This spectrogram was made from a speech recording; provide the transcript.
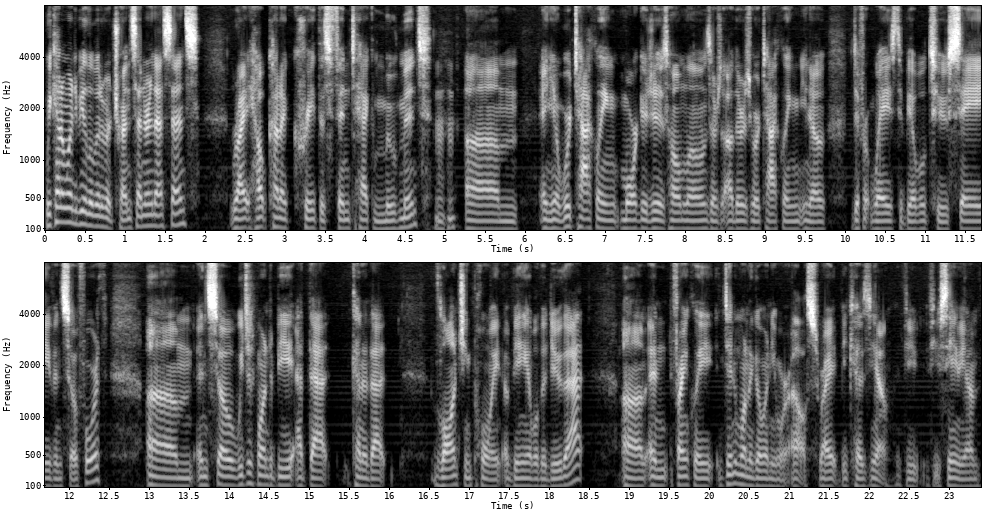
we kind of want to be a little bit of a trend center in that sense, right? Help kind of create this fintech movement. Um, and you know we're tackling mortgages, home loans. There's others who are tackling you know different ways to be able to save and so forth. Um, and so we just wanted to be at that kind of that launching point of being able to do that. Um, and frankly, didn't want to go anywhere else, right? Because you know, if you if you see me, I'm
